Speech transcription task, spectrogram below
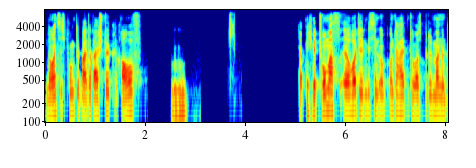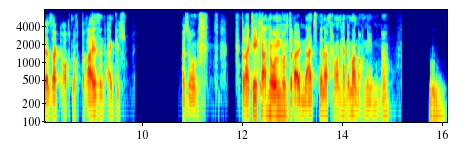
90 Punkte bei drei Stück rauf. Mhm. Ich habe mich mit Thomas äh, heute ein bisschen un- unterhalten, Thomas Büttelmann, und der sagt auch noch drei sind eigentlich. Also drei D-Kanonen und drei Night Spinner kann man halt immer noch nehmen, ne? Mhm.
